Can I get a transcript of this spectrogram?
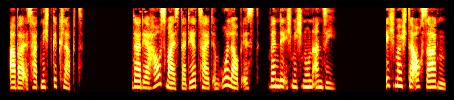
aber es hat nicht geklappt. Da der Hausmeister derzeit im Urlaub ist, wende ich mich nun an Sie. Ich möchte auch sagen,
